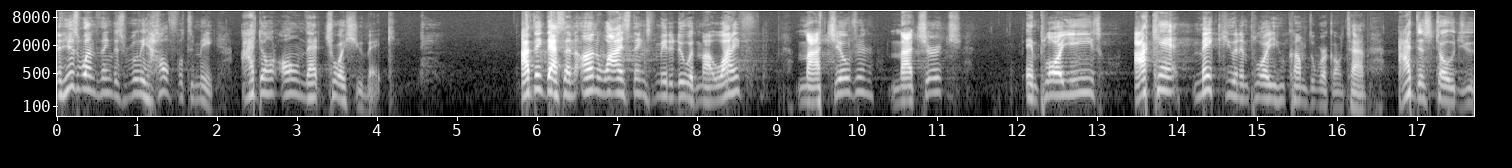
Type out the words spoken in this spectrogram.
And here's one thing that's really helpful to me I don't own that choice you make. I think that's an unwise thing for me to do with my wife, my children, my church, employees. I can't make you an employee who comes to work on time. I just told you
